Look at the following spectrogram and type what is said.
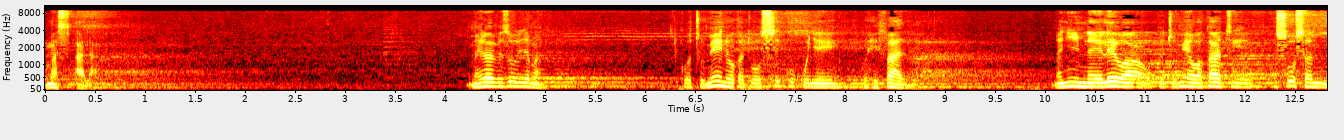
masala Maelewa vizuri jamani? Kwa tumieni wakati wa usiku kwenye kuhifadhi. Na nyinyi mnaelewa ukitumia wakati hususan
